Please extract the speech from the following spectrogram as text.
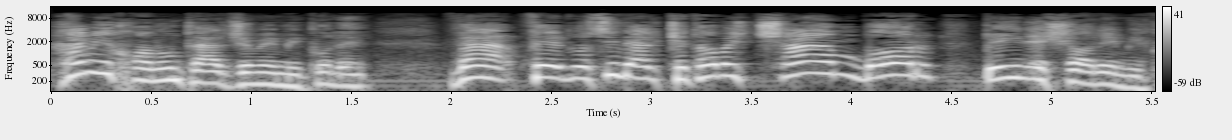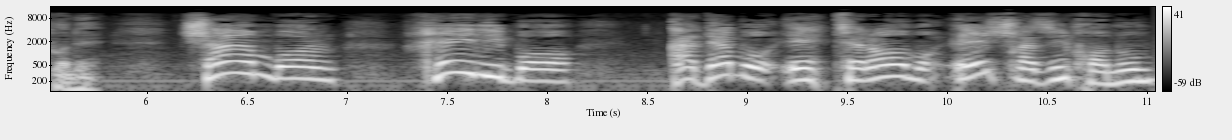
همین خانم ترجمه می‌کنه و فردوسی در کتابش چند بار به این اشاره می‌کنه. چند بار خیلی با ادب و احترام و عشق از این خانم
